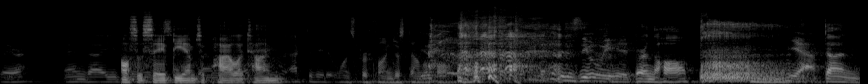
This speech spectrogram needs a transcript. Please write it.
there, and, you Also save DMs a pile of time. activate it once for fun, just down the hall. See what we hit. Burn the hall. Yeah. Done.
